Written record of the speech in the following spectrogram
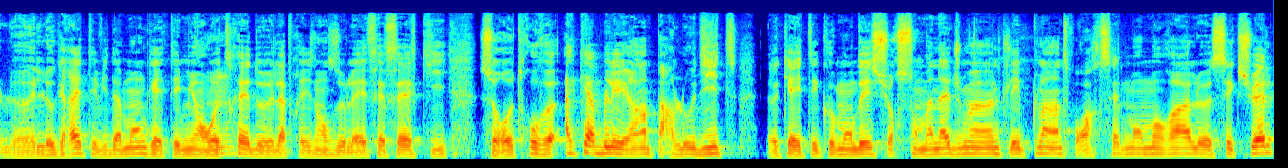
le, le Gret, évidemment, qui a été mis en retrait de la présidence de la FFF, qui se retrouve accablé hein, par l'audit qui a été commandé sur son management, les plaintes pour harcèlement moral, sexuel.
